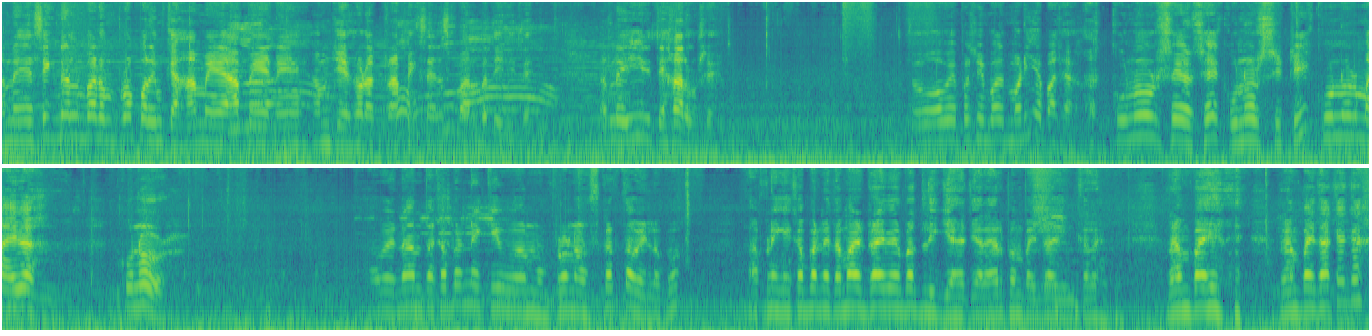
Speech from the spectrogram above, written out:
અને સિગ્નલ પણ પ્રોપર એમ કે સામે આપે ને સમજે થોડાક ટ્રાફિક સેન્સમાં બધી રીતે. એટલે એ રીતે સારું છે. તો હવે પછી બસ મળીએ પાછા. કુનૂર શહેર છે, કુનુર સિટી. કુનૂરમાં આવ્યા. કુનૂર. હવે નામ તો ખબર નહીં કેવું એમનું પ્રોનાઉન્સ કરતા હોય લોકો. આપણે કંઈ ખબર નહીં. તમારે ડ્રાઈવર બદલી ગયા અત્યારે હરપમભાઈ ડ્રાઇવિંગ કરે. રામભાઈ રામભાઈ થાકે ગયા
